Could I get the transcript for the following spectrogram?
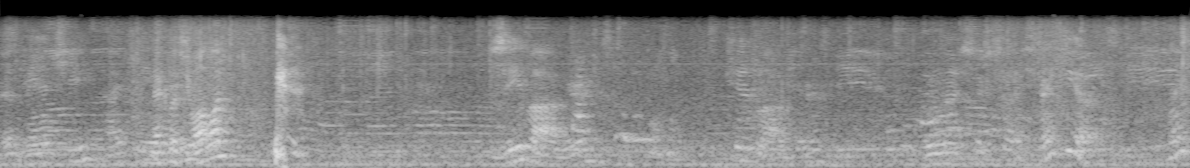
Red Banshee. IPA. Nicholas, you want one? Z-Lager. Kid Lager. Blue Master Choice. Thank you. Thank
